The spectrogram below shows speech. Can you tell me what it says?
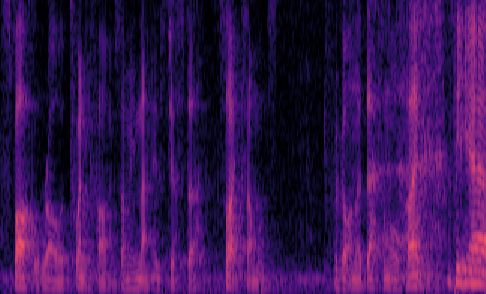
Sparkle Roll at 25s. I mean, that is just a, it's like someone's forgotten a decimal place. the uh,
